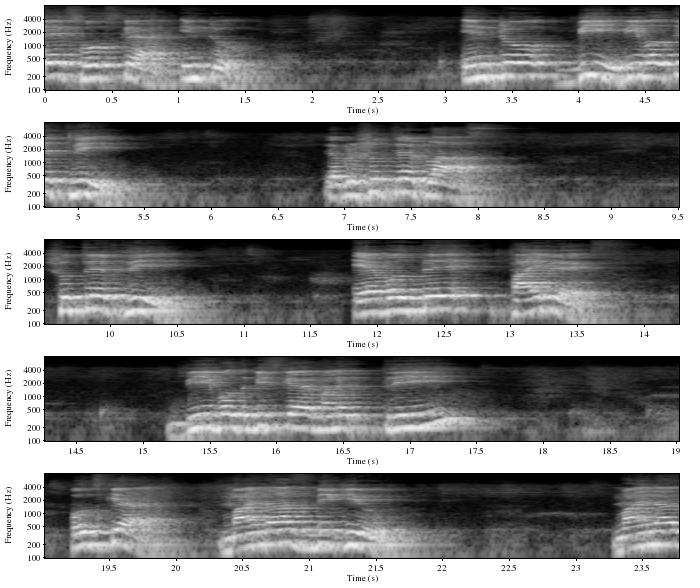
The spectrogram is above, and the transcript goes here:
x whole square into into b b বলতে থ্রি তারপরে সূত্রের প্লাস সূত্রের থ্রি এ বলতে ফাইভ এক্স বি বলতে বি স্কোয়ার মানে three whole square minus b cube minus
